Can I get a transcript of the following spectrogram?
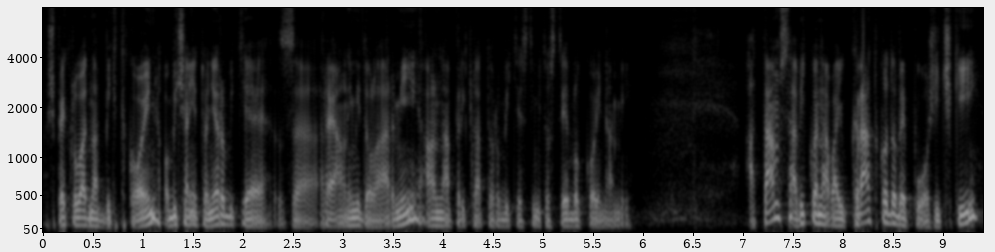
špekulovať na Bitcoin. Obyčajne to nerobíte s reálnymi dolármi, ale napríklad to robíte s týmito stablecoinami. A tam sa vykonávajú krátkodobé pôžičky.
